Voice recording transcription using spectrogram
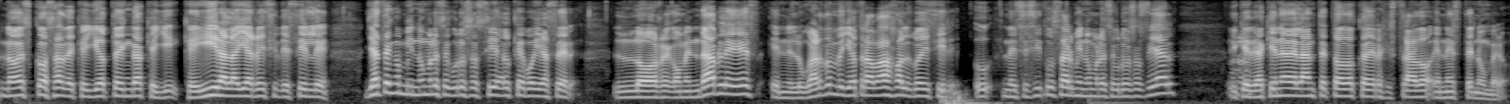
no es cosa de que yo tenga que, que ir a la IRS y decirle, ya tengo mi número de seguro social, ¿qué voy a hacer? Lo recomendable es, en el lugar donde yo trabajo, les voy a decir, necesito usar mi número de seguro social, y que de aquí en adelante todo quede registrado en este número.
